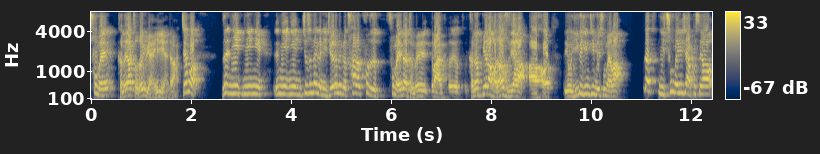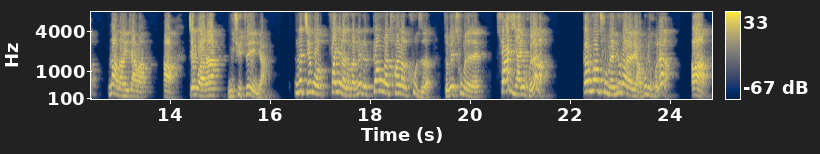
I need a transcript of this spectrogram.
出门可能要走得远一点，对吧？结果这你你你你你就是那个你觉得那个穿了裤子出门的准备对吧？呃，可能憋了好长时间了啊，好有一个星期没出门了，那你出门一下不是要浪荡一下吗？啊，结果呢，你去追人家，那结果发现了什么？那个刚刚穿了裤子准备出门的人，唰几下又回来了。刚刚出门溜达了两步就回来了啊，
